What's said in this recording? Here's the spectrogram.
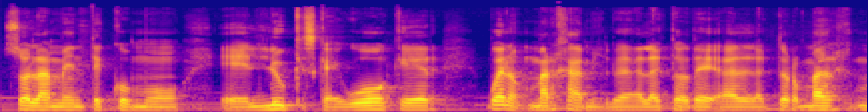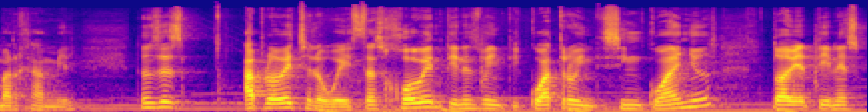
solamente como eh, Luke Skywalker, bueno, Mark Hamill, al actor, de, actor Mark, Mark Hamill. Entonces, aprovechalo, güey, estás joven, tienes 24, 25 años, todavía tienes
